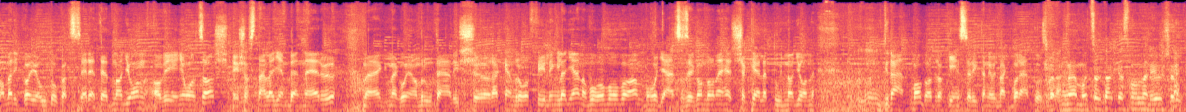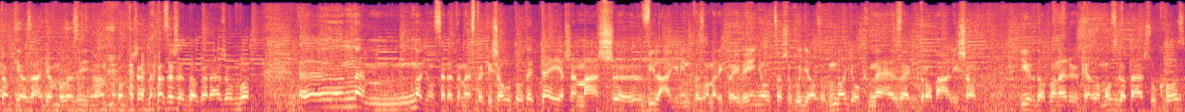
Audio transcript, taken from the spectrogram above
Amerikai autókat szereted nagyon, a V8-as, és aztán legyen benne erő, meg, meg olyan brutális rock and roll feeling legyen a Volvo-val, hogy állsz? Azért gondolom ehhez se kellett úgy nagyon rá magadra kényszeríteni, hogy megbarátkozz vele. Nem, hogy szokták ezt mondani, őt sem ki az ágyamból, az így van, pontos ebben az esetben a garázsomból. Nem, nagyon szeretem ezt a kis autót, egy teljesen más világ, mint az amerikai V8-asok, ugye azok nagyok, nehezek, drabálisak, írdatlan erő kell a mozgatásukhoz.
